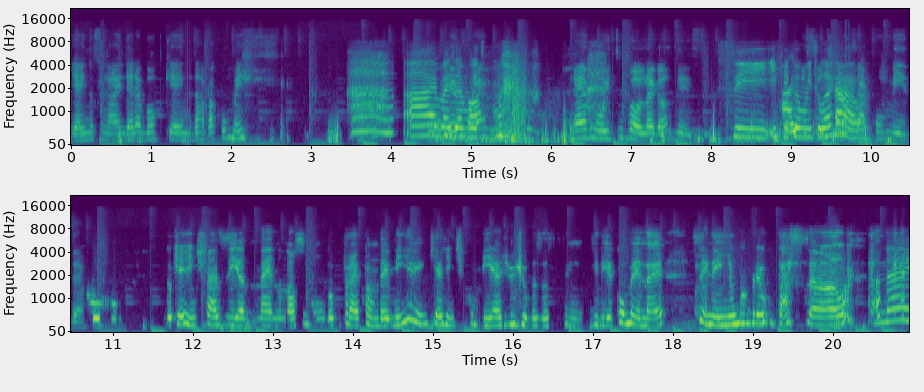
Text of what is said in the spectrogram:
E aí no final ainda era bom porque ainda dava para comer. Ai, Porque mas é muito. É muito bom um negócio desse. Sim, e fica Ai, muito legal. Da comida. Do que a gente fazia né, no nosso mundo pré-pandemia, em que a gente comia jujubas assim, iria comer, né? Sem nenhuma preocupação. Não é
